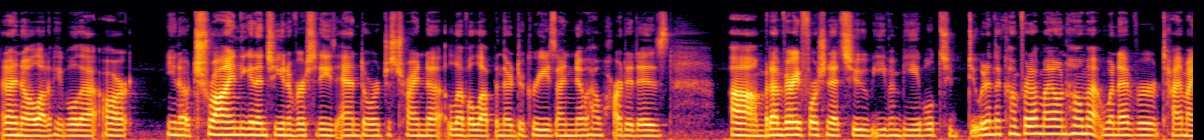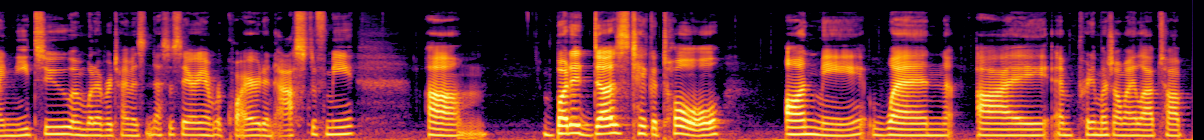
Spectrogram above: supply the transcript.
and I know a lot of people that are, you know, trying to get into universities and or just trying to level up in their degrees. I know how hard it is. Um, but I'm very fortunate to even be able to do it in the comfort of my own home at whenever time I need to and whatever time is necessary and required and asked of me. Um, but it does take a toll on me when I am pretty much on my laptop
